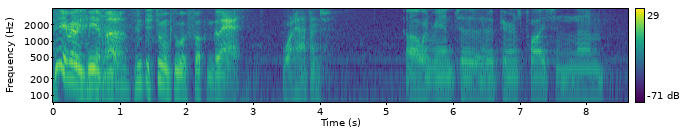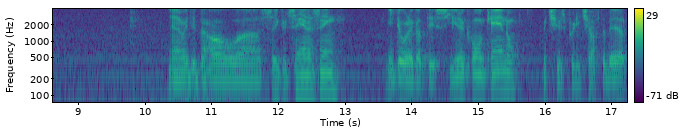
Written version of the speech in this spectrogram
He didn't really beat him up. He just threw him through a fucking glass. What happened? I went round to her parents' place and, um, you know, we did the whole uh, Secret Santa thing. My daughter got this unicorn candle, which she was pretty chuffed about,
